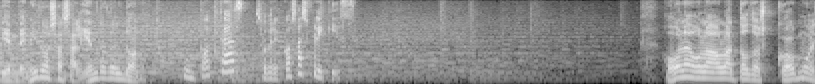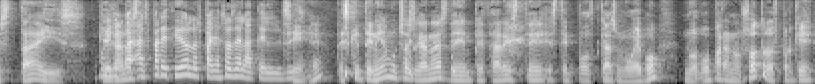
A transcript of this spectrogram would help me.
Bienvenidos a Saliendo del Donut. Un podcast sobre cosas frikis. Hola, hola, hola a todos, ¿cómo estáis? ¿Qué ganas... Has parecido los payasos de la tele. Sí, ¿eh? es que tenía muchas ganas de empezar este, este podcast nuevo, nuevo para nosotros, porque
